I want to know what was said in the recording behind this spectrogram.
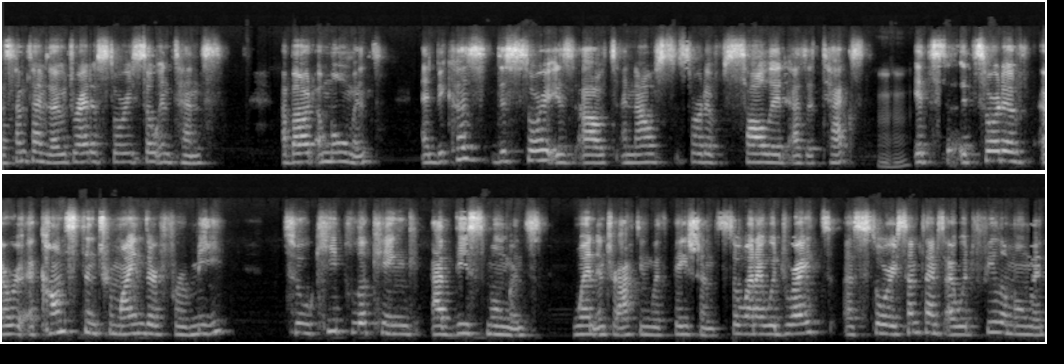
Sometimes I would write a story so intense about a moment and because this story is out and now sort of solid as a text mm-hmm. it's it's sort of a, a, constant reminder for me to keep looking at these moments when interacting with patients so when i would write a story sometimes i would feel a moment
